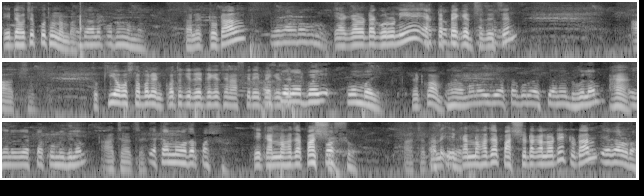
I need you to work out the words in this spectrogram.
এটা হচ্ছে প্রথম নাম্বার। এটা হলো প্রথম নম্বর। তাহলে টোটাল এগারোটা গরু। এগারোটা গরু নিয়ে একটা প্যাকেজ দিয়েছেন। আচ্ছা। তো কি অবস্থা বলেন? কত কি রেট রেখেছেন আজকের এই প্যাকেজে রেট ভাই কম ভাই। রেট কম? হ্যাঁ মানে ওই যে একটা গরু আজকে আমি ঢুকলাম হ্যাঁ। এখানে রেটটা কমে দিলাম। আচ্ছা আচ্ছা। একান্ন হাজার পাঁচশো। একান্ন হাজার পাঁচশো। পাঁচশো। আচ্ছা তাহলে একান্ন হাজার পাঁচশো টাকা লটে টোটাল এগারোটা।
